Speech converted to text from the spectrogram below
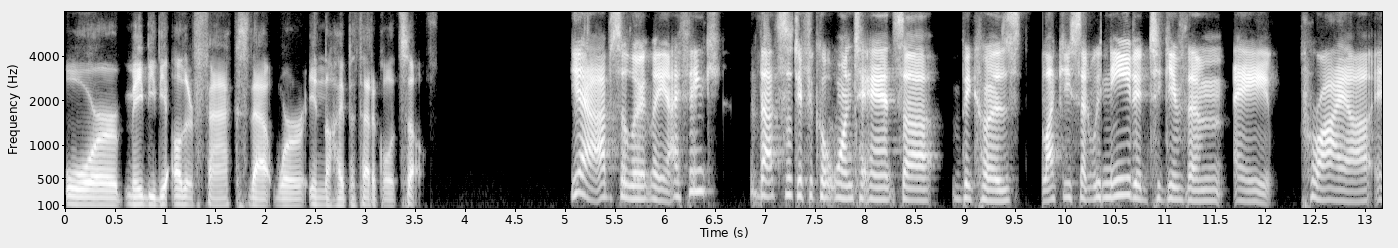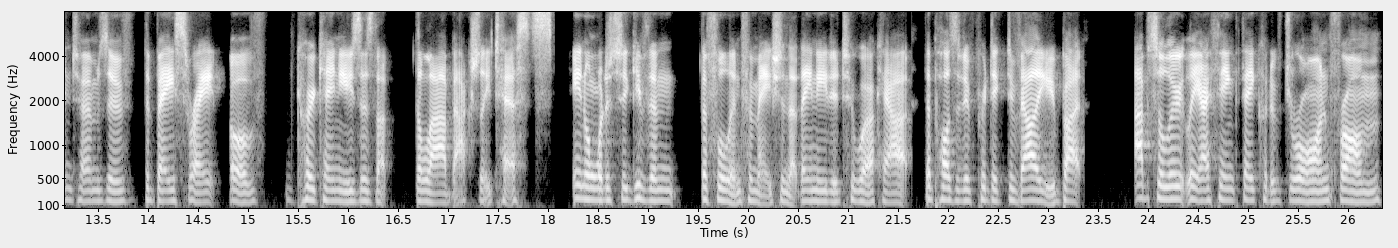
or maybe the other facts that were in the hypothetical itself? Yeah absolutely. I think that's a difficult one to answer because like you said, we needed to give them a prior in terms of the base rate of cocaine users that the lab actually tests in order to give them the full information that they needed to work out the positive predictive value. But absolutely, I think they could have drawn from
